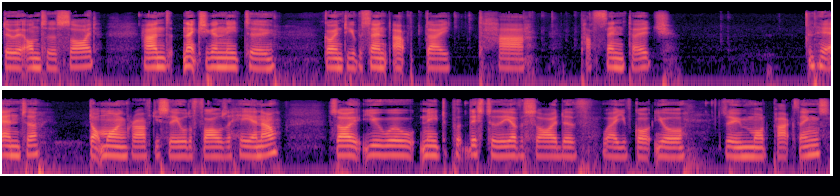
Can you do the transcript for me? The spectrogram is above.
do it onto the side. And next you're going to need to go into your percent appdata percentage and hit enter .minecraft you see all the files are here now. So you will need to put this to the other side of where you've got your Zombe mod pack things.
